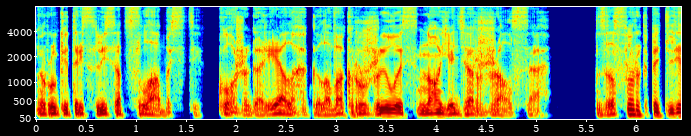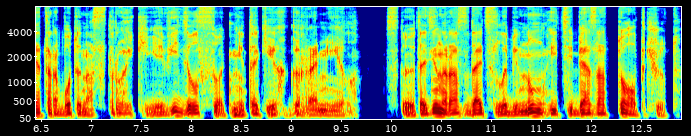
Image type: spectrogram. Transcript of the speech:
Руки тряслись от слабости, кожа горела, голова кружилась, но я держался. За 45 лет работы на стройке я видел сотни таких громил. Стоит один раз дать слабину, и тебя затопчут.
